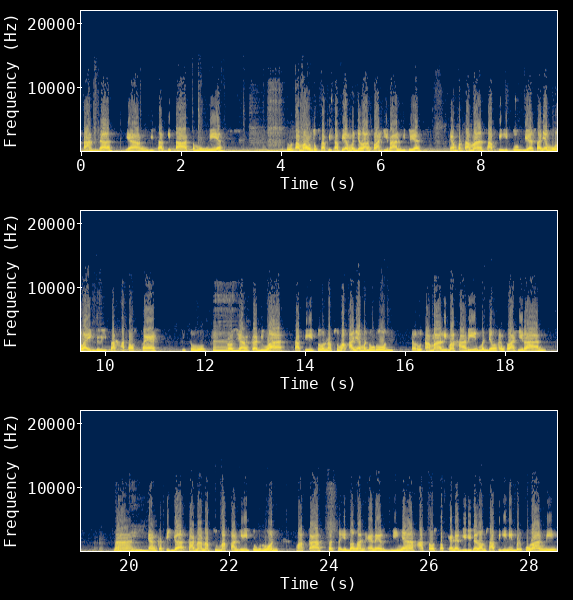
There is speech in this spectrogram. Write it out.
tanda yang bisa kita temui ya, terutama untuk sapi-sapi yang menjelang kelahiran gitu ya. Yang pertama sapi itu biasanya mulai gelisah atau stres gitu. Hmm. Terus yang kedua sapi itu nafsu makannya menurun, terutama lima hari menjelang kelahiran. Nah, Oke. yang ketiga karena nafsu makan ini turun, maka keseimbangan energinya atau stok energi di dalam sapi ini berkurang nih.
